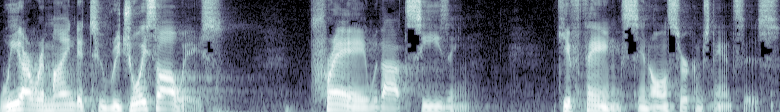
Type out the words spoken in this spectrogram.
we are reminded to rejoice always, pray without ceasing, give thanks in all circumstances,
